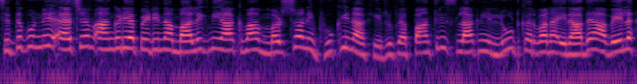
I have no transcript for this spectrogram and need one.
સિદ્ધપુરની HM આંગડિયા પેઢીના માલિકની આંખમાં મરચાની ભૂકી નાખી. રૂપિયા પાંત્રીસ લાખની લૂંટ કરવાના ઈરાદે આવેલ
